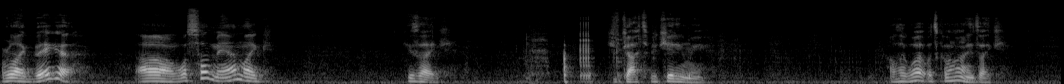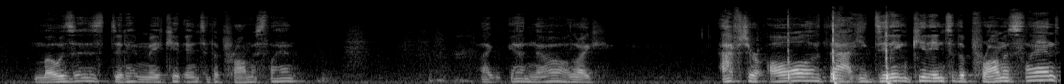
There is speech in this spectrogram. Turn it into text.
We're like, Vega, uh, what's up, man? Like, he's like, You've got to be kidding me. I was like, what? What's going on? He's like, Moses didn't make it into the promised land? Like, yeah, no. Like, after all of that, he didn't get into the promised land?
